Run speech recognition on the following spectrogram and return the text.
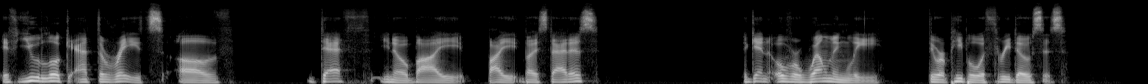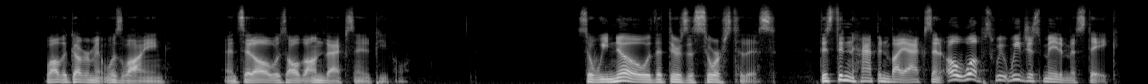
if you look at the rates of death, you know, by by by status, again overwhelmingly there were people with 3 doses while the government was lying. and said, oh, it was all the unvaccinated people. So we know that there's a source to this. This didn't happen by accident. Oh, whoops, we, we just made a mistake.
